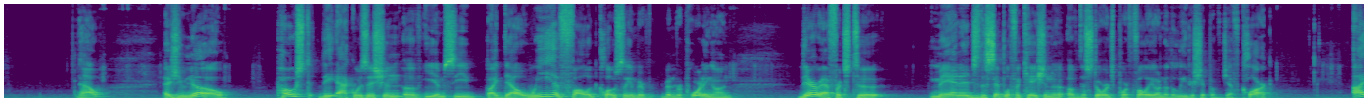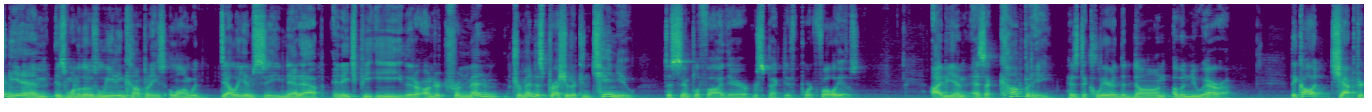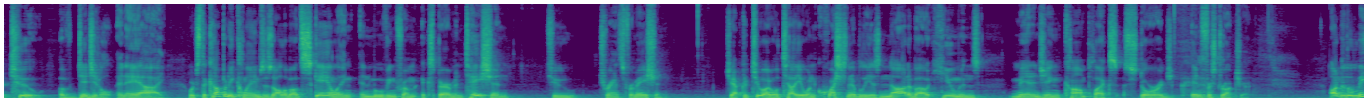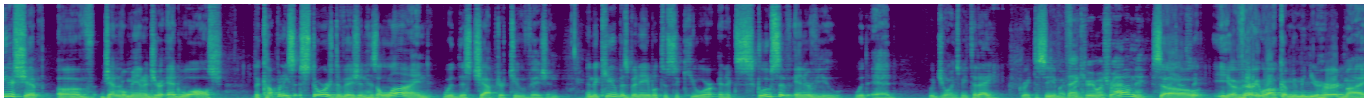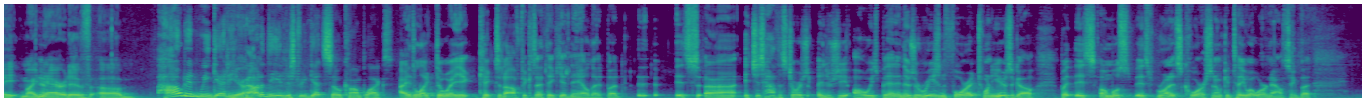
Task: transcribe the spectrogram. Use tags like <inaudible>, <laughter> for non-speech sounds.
Now, as you know, post the acquisition of EMC by Dell, we have followed closely and been reporting on their efforts to manage the simplification of the storage portfolio under the leadership of Jeff Clarke. IBM is one of those leading companies, along with Dell EMC, NetApp, and HPE, that are under tremend tremendous pressure to continue to simplify their respective portfolios. IBM as a company has declared the dawn of a new era. They call it Chapter 2 of Digital and AI, which the company claims is all about scaling and moving from experimentation to transformation. Chapter two, I will tell you, unquestionably is not about humans managing complex storage infrastructure. Under the leadership of General Manager Ed Walsh, the company's storage division has aligned with this Chapter 2 vision, and theCUBE has been able to secure an exclusive interview with Ed, who joins me today. Great to see you, my Thank friend. Thank you very much for having me. So, Fantastic. you're very welcome. I mean, you heard my, my yep. narrative. Um, how did we get here? How did the industry get so complex? I like the way you kicked it off because I think you nailed it. But it's uh, it's just how the storage industry always been, and there's a reason for it 20 years ago. But it's almost it's run its course, and I can tell you what we're announcing. But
